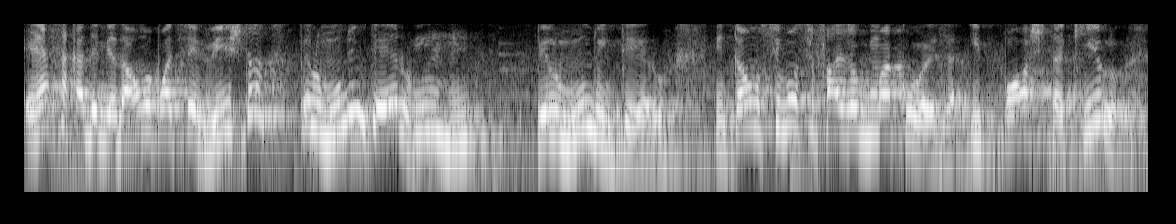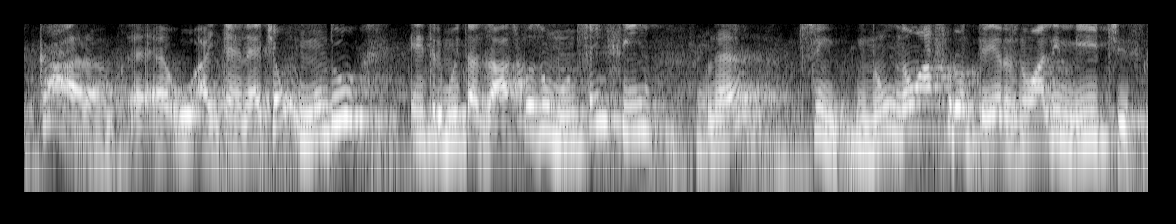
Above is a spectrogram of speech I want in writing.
Essa Academia da Alma pode ser vista pelo mundo inteiro. Uhum pelo mundo inteiro. Então, se você faz alguma coisa e posta aquilo, cara, é, é a internet é um mundo, entre muitas aspas, um mundo sem fim, Sim. né? Sim, não, não há fronteiras, não há limites.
